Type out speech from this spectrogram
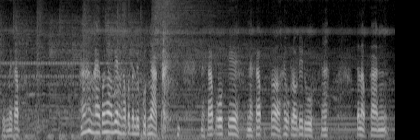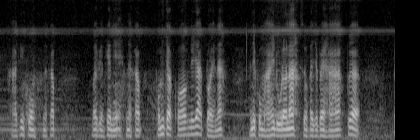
เห็นไหมครับหาไงก็ย่างเวียนครับก็ต้องไปขุดยากนะครับ โอเคนะครับ ก็ให้พวกเราได้ดูนะสำหรับการหากิ้งโคงนะครับไว้เพียงแค่นี้นะครับ ผมจะขออนุญาตปล่อยนะ อันนี้ผมหาให้ดูแล้วนะ ส่วนใครจะไปหาเพื่อไป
